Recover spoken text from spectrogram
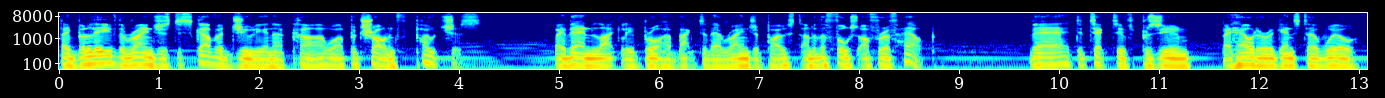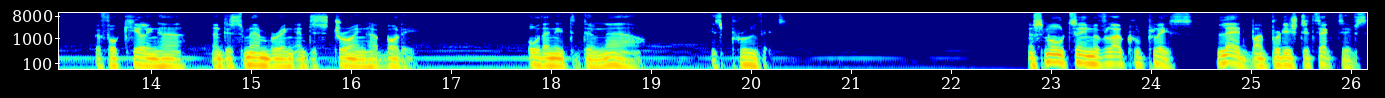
They believe the Rangers discovered Julie in her car while patrolling for poachers. They then likely brought her back to their ranger post under the false offer of help. There, detectives presume they held her against her will before killing her and dismembering and destroying her body. All they need to do now is prove it. A small team of local police, led by British detectives,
